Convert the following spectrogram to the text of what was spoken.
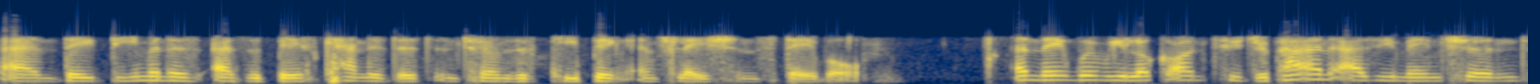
and they deem him as, as the best candidate in terms of keeping inflation stable. And then when we look on to Japan, as you mentioned,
